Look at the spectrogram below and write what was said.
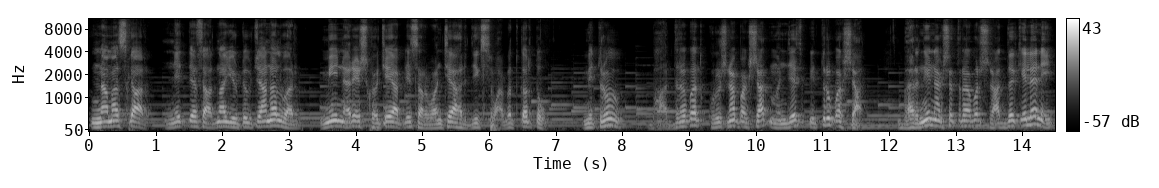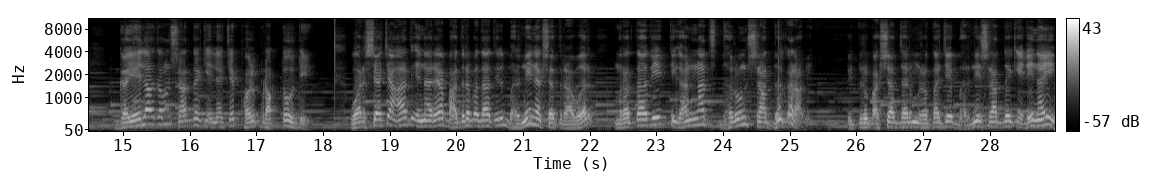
नमस्कार नित्य साधना यूट्यूब चॅनलवर मी नरेश खोचे आपले सर्वांचे हार्दिक स्वागत करतो. मित्र भाद्रपद कृष्ण पक्षात म्हणजेच पितृपक्षात भरणी नक्षत्रावर श्राद्ध केल्याने गयेला जाऊन श्राद्ध केल्याचे फळ प्राप्त होते. वर्षाच्या आत येणाऱ्या भाद्रपदातील भरणी नक्षत्रावर मृतादी तिघांनाच धरून श्राद्ध करावे. पितृपक्षात जर मृताचे भरणी श्राद्ध केले नाही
